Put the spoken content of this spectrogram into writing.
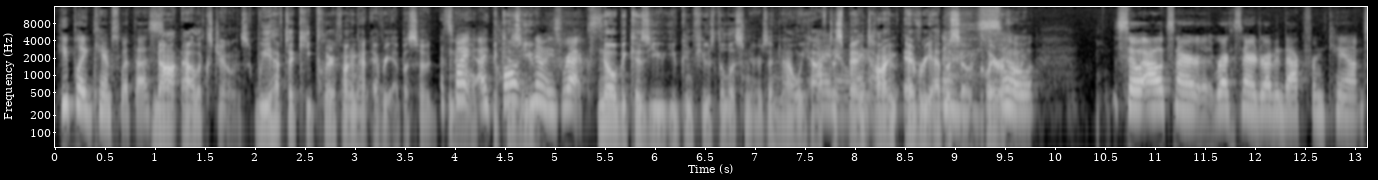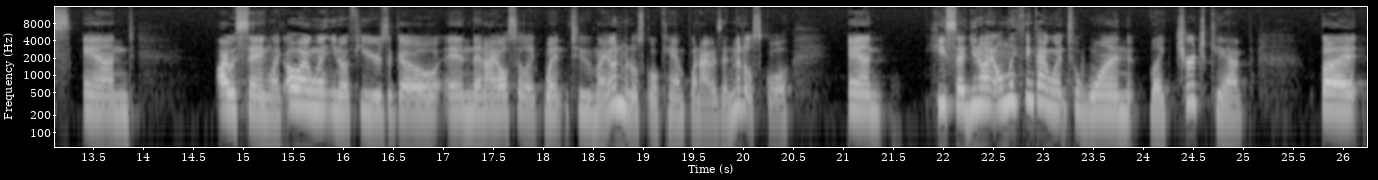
he played camps with us. Not Alex Jones. We have to keep clarifying that every episode That's now why I because call you no, he's Rex. No, because you you confuse the listeners and now we have I to know, I spend time every episode clarifying. So, so Alex and I, are, Rex and I are driving back from camps, and I was saying like, oh, I went, you know, a few years ago, and then I also like went to my own middle school camp when I was in middle school, and he said, you know, I only think I went to one like church camp, but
